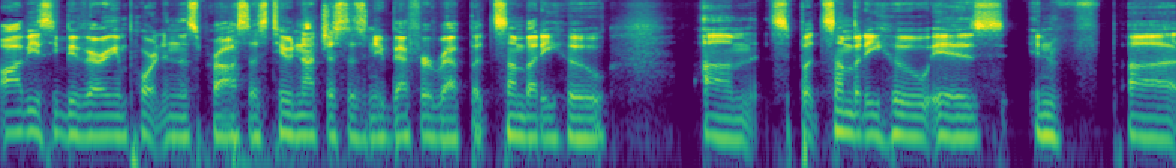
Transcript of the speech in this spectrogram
obviously be very important in this process too, not just as a New Bedford rep, but somebody who Um, but somebody who is in uh,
